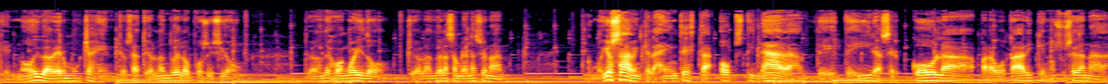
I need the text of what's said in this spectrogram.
que no iba a haber mucha gente, o sea, estoy hablando de la oposición, estoy hablando de Juan Guaidó, estoy hablando de la Asamblea Nacional, como ellos saben que la gente está obstinada de, ir a hacer cola para votar y que no suceda nada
